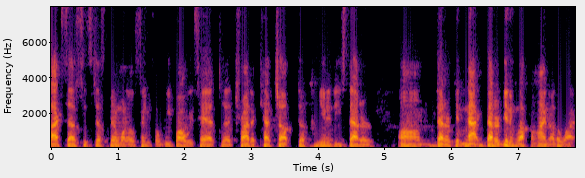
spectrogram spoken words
access has just been one of those things that we've always had to try to catch up the communities that are um, that are get, not that are getting left behind otherwise.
